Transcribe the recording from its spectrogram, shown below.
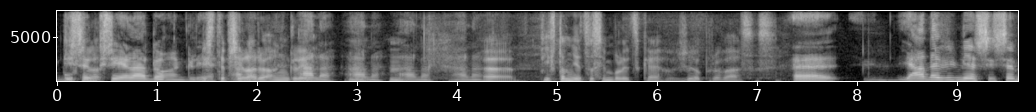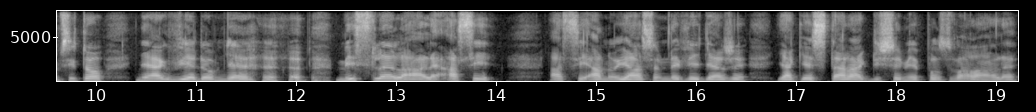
Když jsem přijela do Anglie. Když jste přijela ano, do Anglie. Ano, hmm, ano, hmm. ano, ano. Uh, je v tom něco symbolického, že jo, pro vás asi? Já nevím, jestli jsem si to nějak vědomně myslela, ale asi, asi ano. Já jsem nevěděla, že jak je stará, když jsem je pozvala, ale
